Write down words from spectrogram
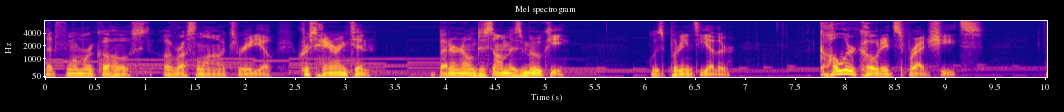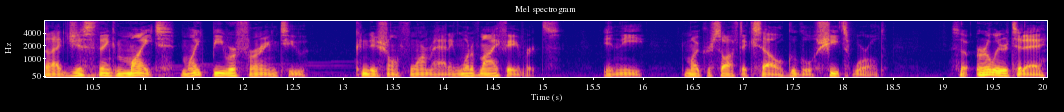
that former co host of WrestleNomics Radio, Chris Harrington, better known to some as Mookie, was putting together. Color coded spreadsheets that I just think might might be referring to conditional formatting, one of my favorites in the Microsoft Excel Google Sheets world. So earlier today,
